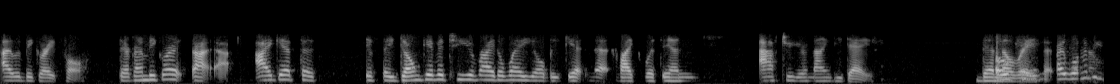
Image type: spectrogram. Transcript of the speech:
I would be grateful. They're going to be great. I, I I get that if they don't give it to you right away, you'll be getting it like within after your 90 days. Then they'll raise it. I want to be,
